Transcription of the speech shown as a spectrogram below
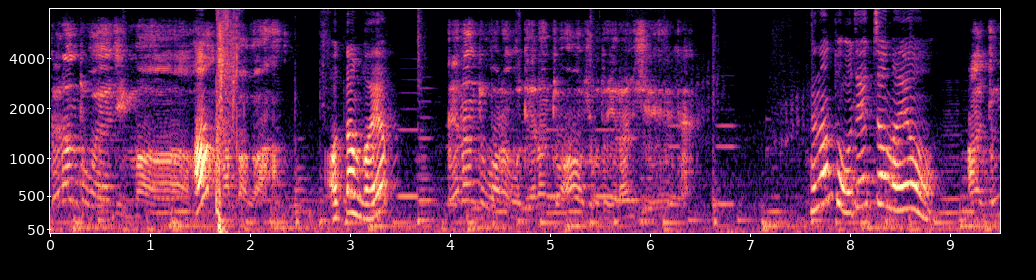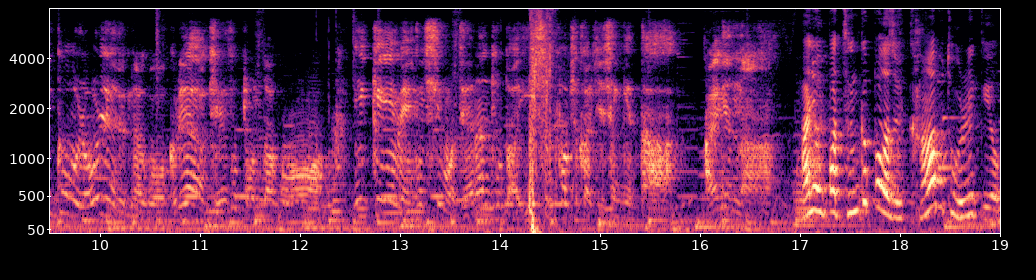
대난도 가야지, 임마. 어? 아빠가. 어떤 거요? 대난도 가라고, 대난도 9시부터 11시. 대난토 어제 했잖아요 아, 등급을 올려야 된다고. 그래야 계속 돈다고. 이 게임의 핵심은 대난도다. e스포츠까지 생긴다. 알겠나? 아니 오빠 등급보다 저 강화부터 올릴게요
